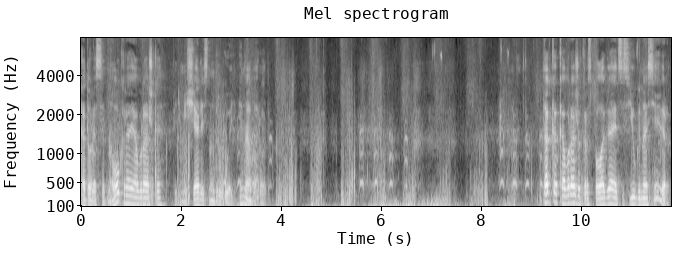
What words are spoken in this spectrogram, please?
которые с одного края овражка перемещались на другой и наоборот. Так как овражек располагается с юга на север,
